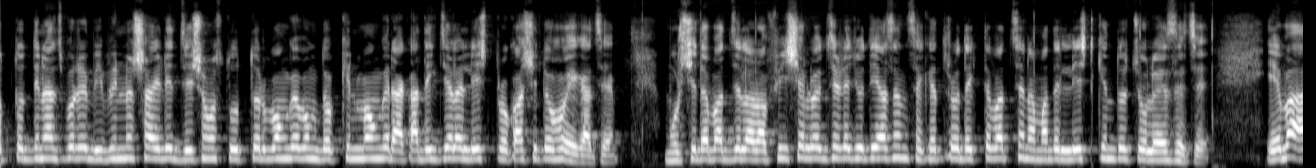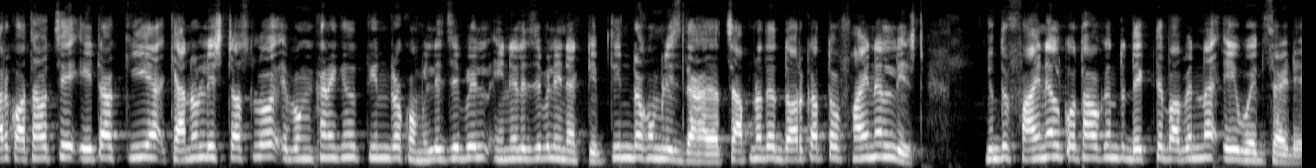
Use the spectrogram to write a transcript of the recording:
উত্তর দিনাজপুরের বিভিন্ন সাইডের যে সমস্ত উত্তরবঙ্গ এবং দক্ষিণবঙ্গের একাধিক জেলা লিস্ট প্রকাশিত হয়ে গেছে। মুর্শিদাবাদ জেলার অফিসিয়াল ওয়েবসাইটে যদি আসেন, সেক্ষেত্রেও দেখতে পাচ্ছেন আমাদের লিস্ট কিন্তু চলে এসেছে। এবার কথা হচ্ছে এটা কি, কেন লিস্ট আসলো এবং এখানে কিন্তু তিন রকম এলিজিবল ইনএলিজিবল ইনঅ্যাক্টিভ তিন রকম লিস্ট দেখা যাচ্ছে। আপনাদের দরকার তো ফাইনাল লিস্ট কিন্তু ফাইনাল কোথাও কিন্তু দেখতে পাবেন না এই ওয়েবসাইটে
